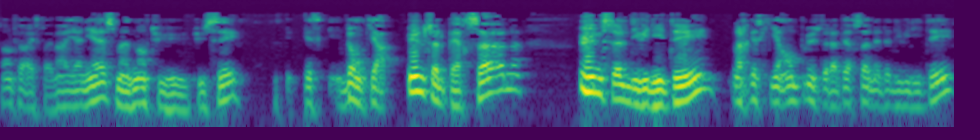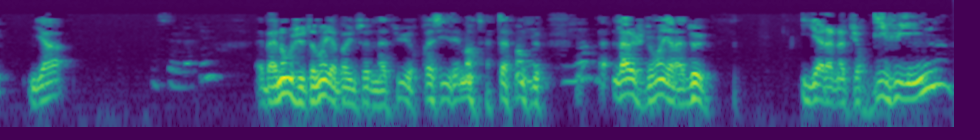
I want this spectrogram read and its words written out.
sans le faire exprès. Marie-Agnès, maintenant tu, tu sais. Donc il y a une seule personne, une seule divinité. Alors qu'est-ce qu'il y a en plus de la personne et de la divinité? Il y a... Une seule nature? Eh ben non, justement, il n'y a pas une seule nature. Précisément, ça manque de... Là, justement, il y en a deux. Il y a la nature divine,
